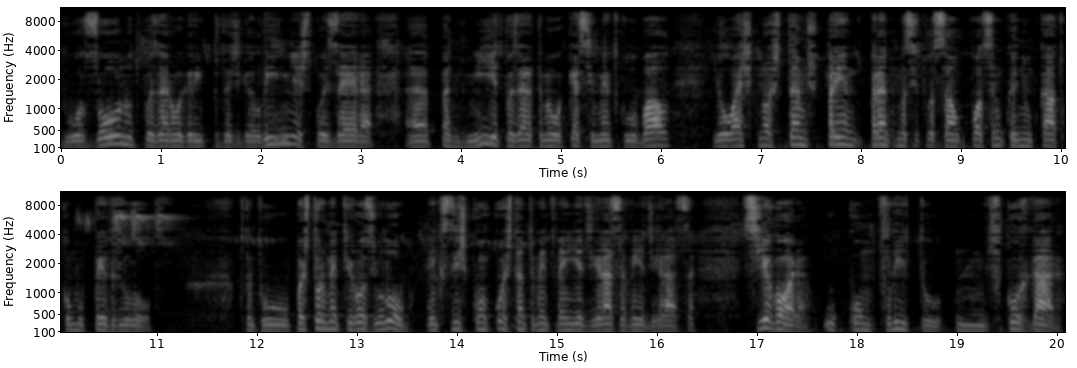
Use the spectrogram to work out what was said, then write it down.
do ozono, depois era a gripe das galinhas, depois era a pandemia, depois era também o aquecimento global. Eu acho que nós estamos perante uma situação que pode ser um bocadinho um bocado como o Pedro e o Lobo. Portanto, o pastor mentiroso e o lobo, em que se diz que constantemente vem a desgraça, vem a desgraça. Se agora o conflito hum, escorregar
